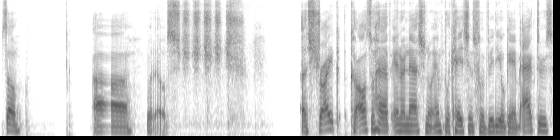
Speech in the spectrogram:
So, uh, what else? A strike could also have international implications for video game actors.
